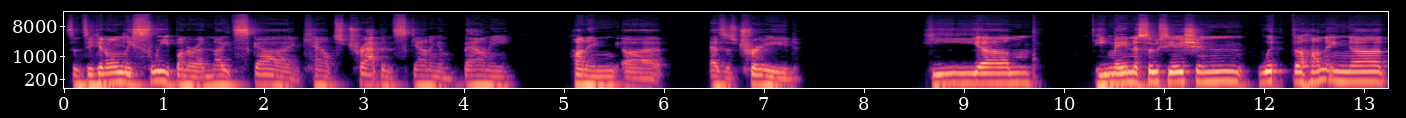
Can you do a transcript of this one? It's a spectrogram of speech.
Since he can only sleep under a night sky and counts trapping, scouting, and bounty hunting uh, as his trade, he um, he made an association with the hunting uh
